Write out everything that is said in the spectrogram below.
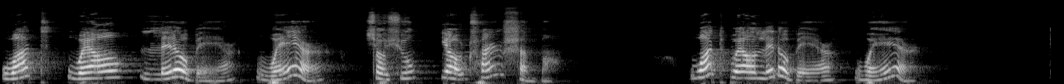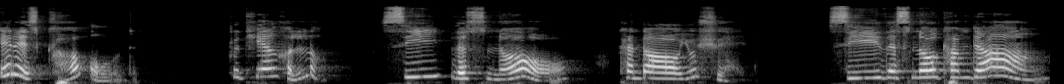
What will Little Bear wear？小熊要穿什么？What will Little Bear wear？It is cold。这天很冷。See the snow。看到有雪。See the snow come down.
